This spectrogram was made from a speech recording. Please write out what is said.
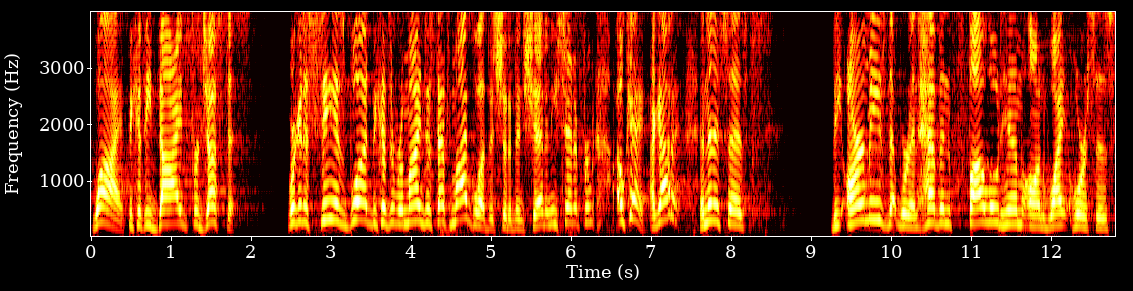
Why? Because he died for justice. We're going to see his blood because it reminds us that's my blood that should have been shed, and he shed it for me. Okay, I got it. And then it says, The armies that were in heaven followed him on white horses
